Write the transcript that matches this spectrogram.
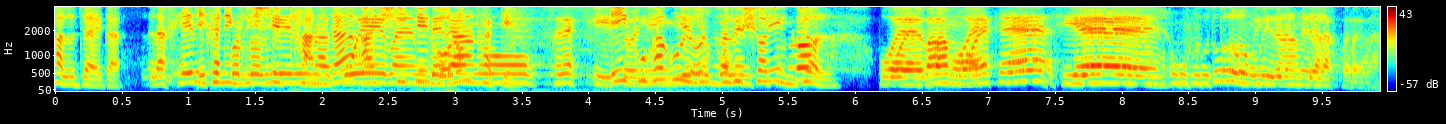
ভালো জায়গা। এখানে গ্রীষ্মে ঠান্ডা আর শীতে গরম থাকে। এই গুহাগুলোর ভবিষ্যৎ উজ্জ্বল। Pues vamos, es que si es un futuro muy grande las cuevas.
